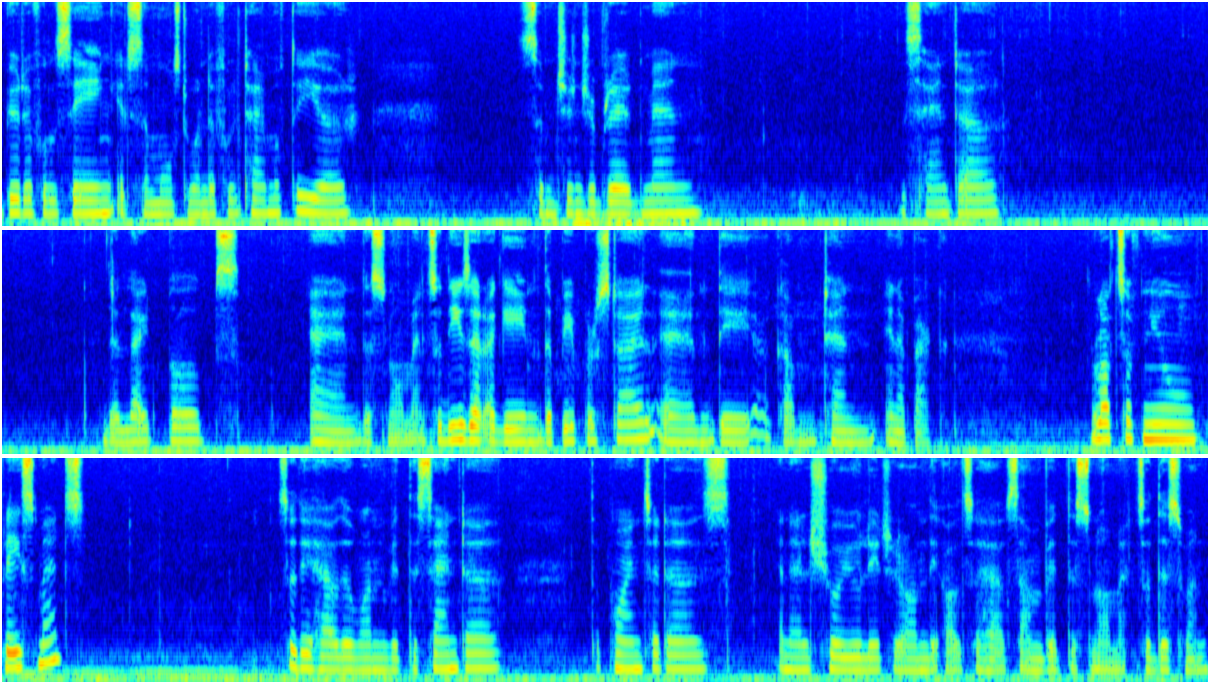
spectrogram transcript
beautiful saying it's the most wonderful time of the year. Some gingerbread men the santa the light bulbs and the snowman. So these are again the paper style and they come 10 in a pack. Lots of new placemats so they have the one with the Santa the poinsettias and I'll show you later on they also have some with the snowman. So this one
